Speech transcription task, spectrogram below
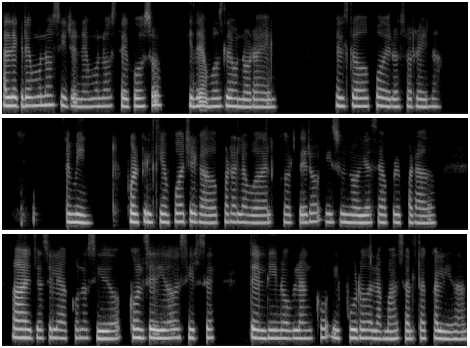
Alegrémonos y llenémonos de gozo y démosle honor a Él, el Todopoderoso reina. Amén. Porque el tiempo ha llegado para la boda del Cordero y su novia se ha preparado. A ella se le ha conocido, concedido vestirse del lino blanco y puro de la más alta calidad,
